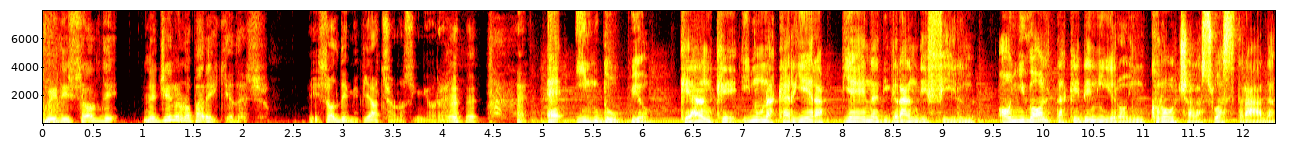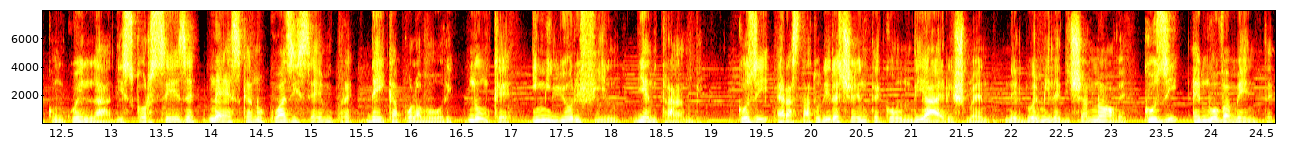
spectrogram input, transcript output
Qui di soldi ne girano parecchi adesso. I soldi mi piacciono, signore. è indubbio che anche in una carriera piena di grandi film, ogni volta che De Niro incrocia la sua strada con quella di Scorsese, ne escano quasi sempre dei capolavori, nonché i migliori film di entrambi. Così era stato di recente con The Irishman nel 2019, così è nuovamente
